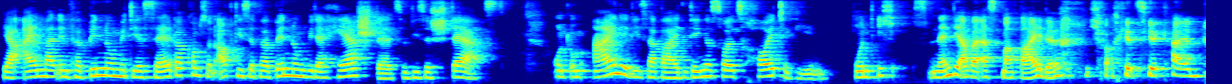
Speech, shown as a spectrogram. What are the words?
ja einmal in Verbindung mit dir selber kommst und auch diese Verbindung wieder herstellst und diese stärkst. Und um eine dieser beiden Dinge soll es heute gehen. Und ich nenne dir aber erstmal beide. Ich mache jetzt hier keinen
